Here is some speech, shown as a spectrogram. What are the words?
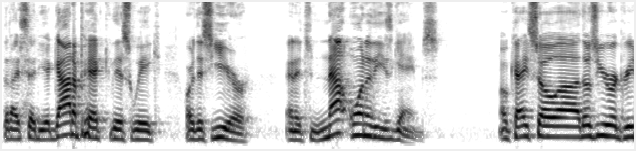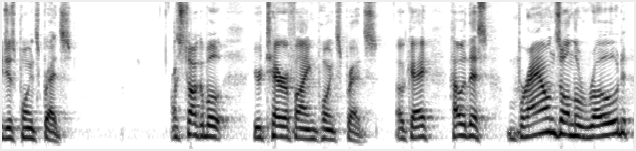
that I said you got to pick this week or this year, and it's not one of these games. Okay, so uh, those are your egregious point spreads. Let's talk about your terrifying point spreads. Okay, how about this? Browns on the road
